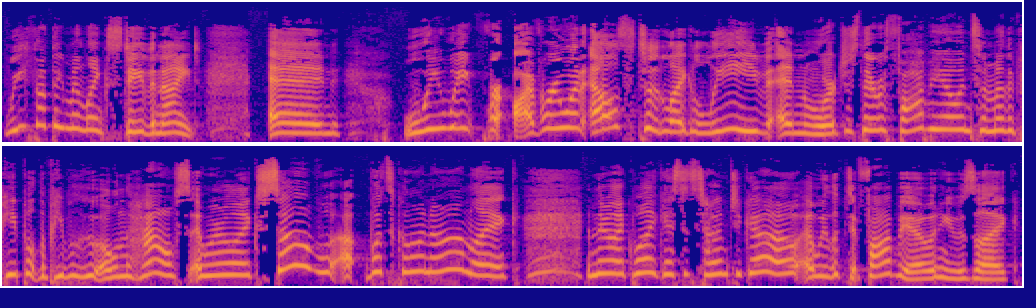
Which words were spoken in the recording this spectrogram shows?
We thought they meant like stay the night. And we wait for everyone else to like leave and we're just there with Fabio and some other people, the people who own the house. And we were like, so uh, what's going on? Like, and they're like, well, I guess it's time to go. And we looked at Fabio and he was like,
